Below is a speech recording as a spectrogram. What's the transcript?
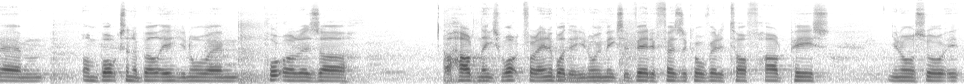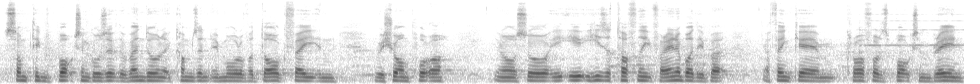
um, on boxing ability. You know, um, Porter is a a hard night's work for anybody. You know, he makes it very physical, very tough, hard pace. You know, so it, sometimes boxing goes out the window and it comes into more of a dog fight and with Sean Porter. You know, so he, he's a tough night for anybody. But I think um, Crawford's boxing brain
